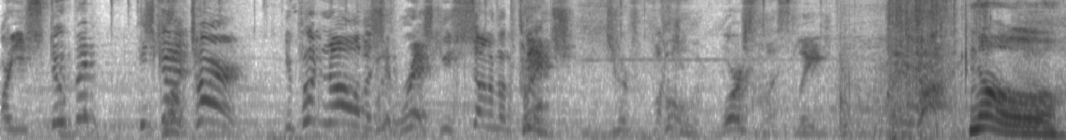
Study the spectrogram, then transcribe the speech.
Are you stupid? He's gonna what? turn! You're putting all of us at risk, you son of a bitch! You're fucking worthless, Lee. No!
